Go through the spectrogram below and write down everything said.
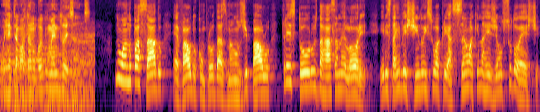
Hoje a gente está engordando um boi com menos de dois anos. No ano passado, Evaldo comprou das mãos de Paulo três touros da raça Nelore ele está investindo em sua criação aqui na região sudoeste.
